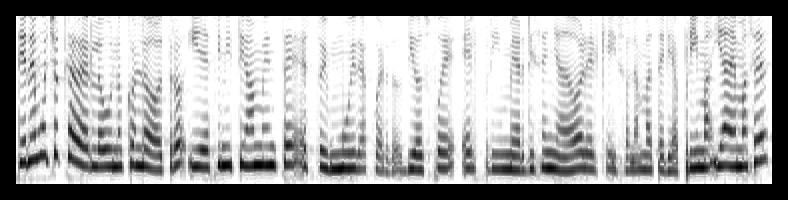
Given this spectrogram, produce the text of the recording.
tiene mucho que ver lo uno con lo otro y definitivamente estoy muy de acuerdo. Dios fue el primer diseñador, el que hizo la materia prima y además es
